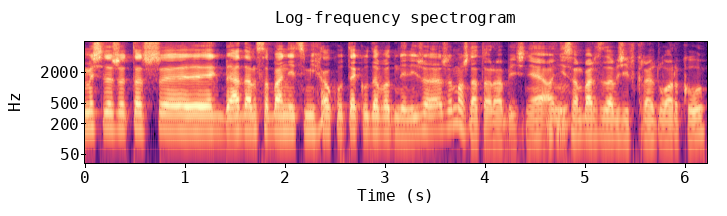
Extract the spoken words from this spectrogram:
myślę, że też e, jakby Adam Sobaniec i Michał Kutek udowodnili, że, że można to robić, nie? Oni Mhm. są bardzo dobrzy w crowdworku,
